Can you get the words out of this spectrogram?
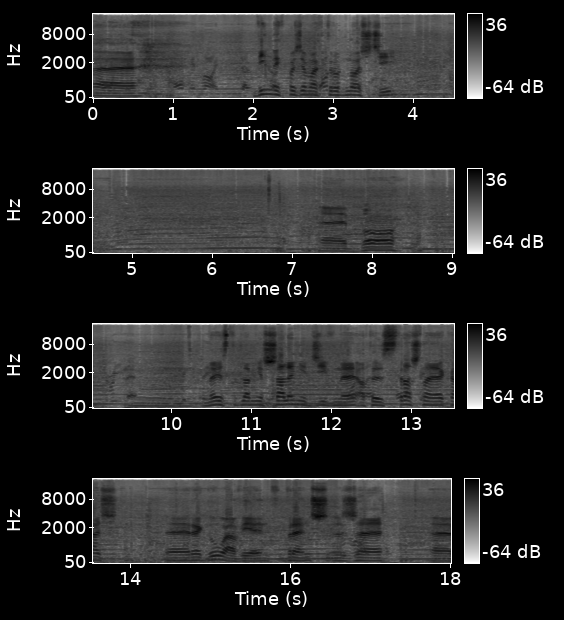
e, w innych poziomach trudności. E, bo no jest to dla mnie szalenie dziwne, a to jest straszna jakaś e, reguła więc wręcz, że e,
